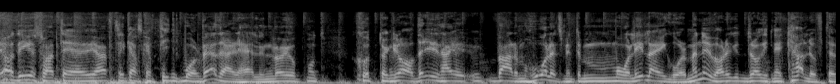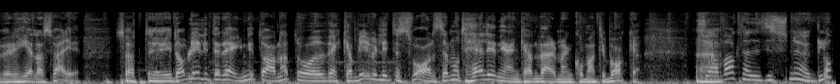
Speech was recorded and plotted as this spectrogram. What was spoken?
Ja, det är ju så att eh, vi har haft ett ganska fint vårväder här i helgen. Det var ju upp mot 17 grader i det här varmhålet som heter Målilla igår. Men nu har det dragit ner kall luft över hela Sverige. Så att eh, idag blir det lite regnigt och annat och veckan blir väl lite sval. Sen mot helgen igen kan värmen komma tillbaka. Så jag vaknade till snöglopp.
